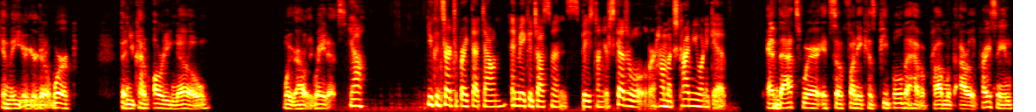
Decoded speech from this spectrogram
in the year you're going to work, then you kind of already know what your hourly rate is. Yeah. You can start to break that down and make adjustments based on your schedule or how much time you want to give. And that's where it's so funny because people that have a problem with hourly pricing,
